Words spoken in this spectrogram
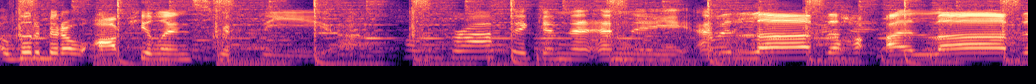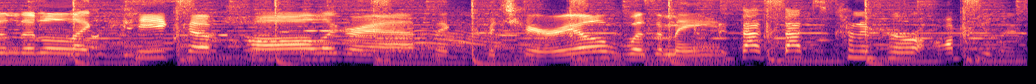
a little bit of opulence with the holographic and the and the and I love the I love the little like peak of holographic material was amazing. that that's kind of her opulence.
